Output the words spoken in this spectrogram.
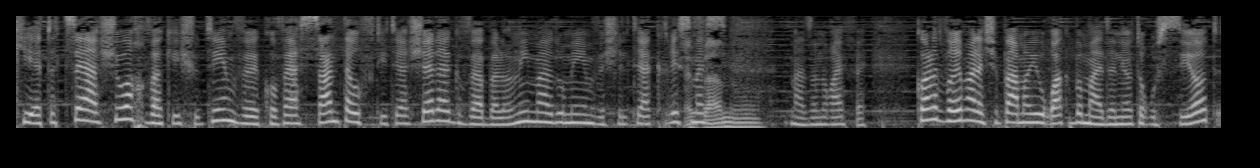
כי את עצי האשוח והקישוטים וכובעי הסנטה ופתיתי השלג והבלונים האדומים ושלטי הקריסמס. הבנו. מה, זה נורא יפה. כל הדברים האלה שפעם היו רק במעדניות הרוסיות,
